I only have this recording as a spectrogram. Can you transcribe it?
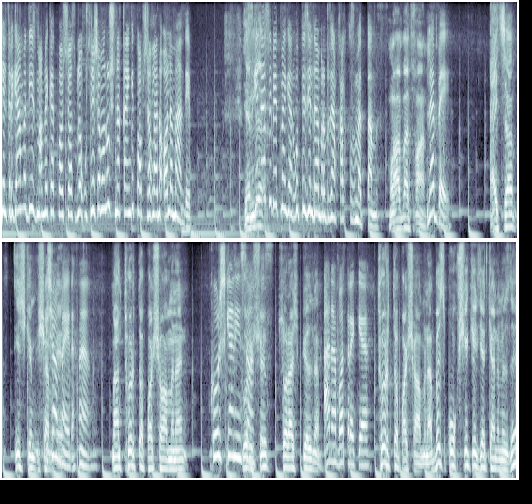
keltirganmidingiz mamlakat podshosi bilan uchrashamanu shunaqangi topshiriqlarni olaman deb. Bizga nasib etmagan o'ttiz yildan beri biz ham xalq xizmatdamiz. Muhabbatxon labbay aytsam hech kim ishonmaydi. Ishonmaydi ha. Man to'rtta podsho bilan ko'rishgan insonsiz. ko'rishib so'rashib keldim. Ana botir aka. To'rtta poshsho bilan biz o'qishga ketayotganimizda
